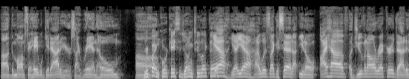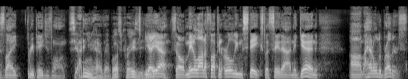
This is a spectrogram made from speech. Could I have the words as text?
uh, the mom saying, hey, we'll get out of here. So I ran home. Um, You're fighting court cases young too, like that? yeah, yeah, yeah. I was like I said, you know, I have a juvenile record that is like three pages long. See, I didn't even have that, but that's crazy. Yeah, yeah. So made a lot of fucking early mistakes. Let's say that. And again, um, I had older brothers.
